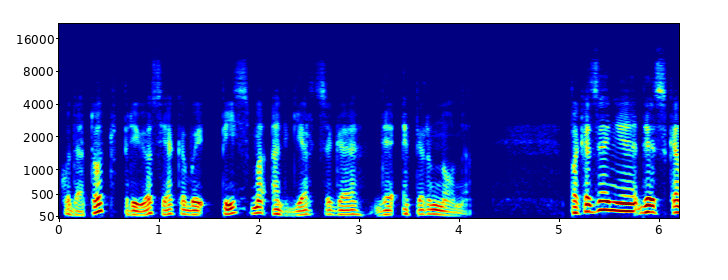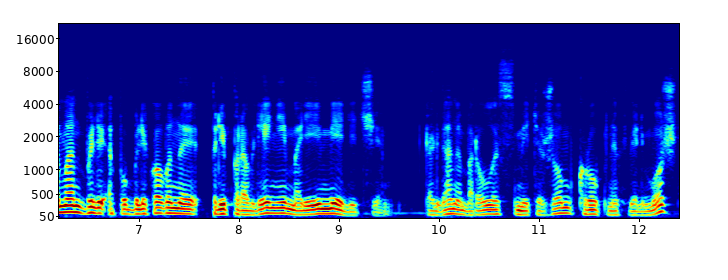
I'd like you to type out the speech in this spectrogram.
куда тот привез якобы письма от герцога де Эпернона. Показания де Скаман были опубликованы при правлении Марии Медичи, когда она боролась с мятежом крупных вельмож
